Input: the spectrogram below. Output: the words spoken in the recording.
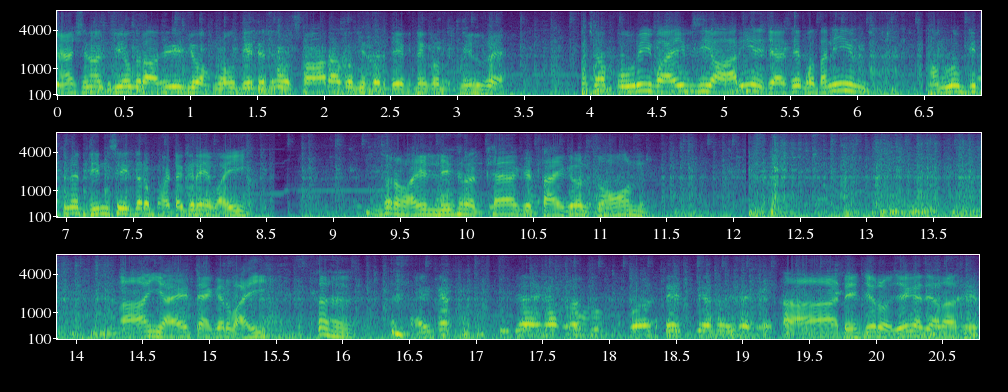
नेशनल जियोग्राफी जो हम लोग देते थे, वो सारा कुछ इधर देखने को मिल रहा है। अच्छा पूरी वाइब्स ही आ रही है जैसे पता नहीं हम लोग कितने दिन से इधर भटक रहे हैं भाई। इधर भाई लिख रखा है कि टाइगर जोन ना ही आए टाइगर भाई। टाइगर जाएगा तो डेंजर हो जाएगा। हाँ डेंजर हो जाएगा ज़्यादा फिर।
